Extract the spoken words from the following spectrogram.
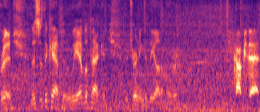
Bridge, this is the captain. We have the package. Returning to the autumn, over. Copy that.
